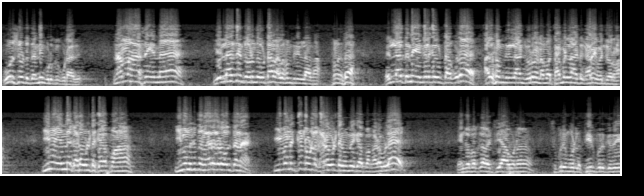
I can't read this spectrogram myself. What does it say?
ஒரு சொட்டு தண்ணி கொடுக்க கூடாது நம்ம ஆசை என்ன? எல்லாத்தையும் திறந்து விட்டால் அல்ஹம்துலில்லா தான். எல்லாத்தையும் எங்களுக்கு விட்டா கூட அல்ஹம்துலில்லான்னு சொல்றோம். நம்ம தமிழ்நாட்டு கரை சொல்றான் இவன் என்ன கடவுள்கிட்ட கேட்பான்? இவனுக்கு தான் வேற கடவுள் தானே? இவனுக்குன்னு உள்ள கடவுள்கிட்ட இவன் போய் கேட்பான். கடவுளே எங்க பக்கம் வச்சு ஆகணும். சுப்ரீம் கோர்ட்ல தீர்ப்பு இருக்குது.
